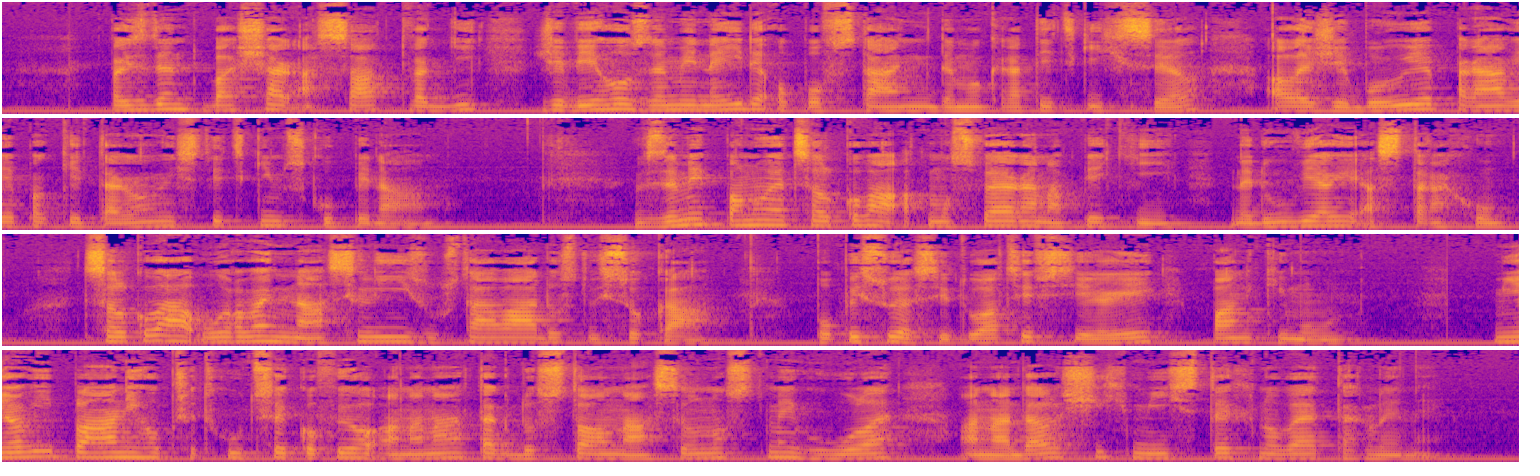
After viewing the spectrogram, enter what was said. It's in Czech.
Prezident Bashar Assad tvrdí, že v jeho zemi nejde o povstání demokratických sil, ale že bojuje právě proti teroristickým skupinám. V zemi panuje celková atmosféra napětí, nedůvěry a strachu. Celková úroveň násilí zůstává dost vysoká. Popisuje situaci v Syrii pan Kimun. Mírový plán jeho předchůdce Kofiho Anana tak dostal násilnostmi v hůle a na dalších místech nové trhliny.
